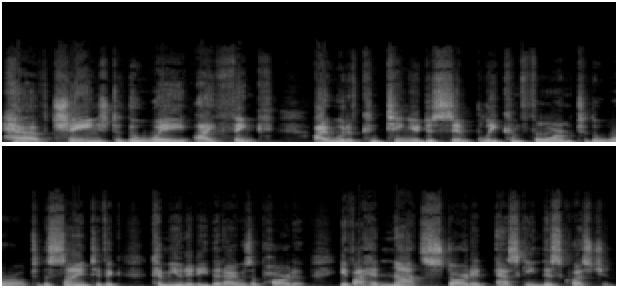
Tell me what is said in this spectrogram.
have changed the way I think. I would have continued to simply conform to the world, to the scientific community that I was a part of, if I had not started asking this question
